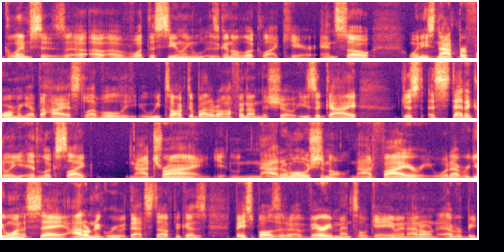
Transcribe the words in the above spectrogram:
glimpses of, of what the ceiling is going to look like here. And so when he's not performing at the highest level, we talked about it often on the show. He's a guy, just aesthetically, it looks like not trying, not emotional, not fiery, whatever you want to say. I don't agree with that stuff because baseball is a very mental game, and I don't ever be,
